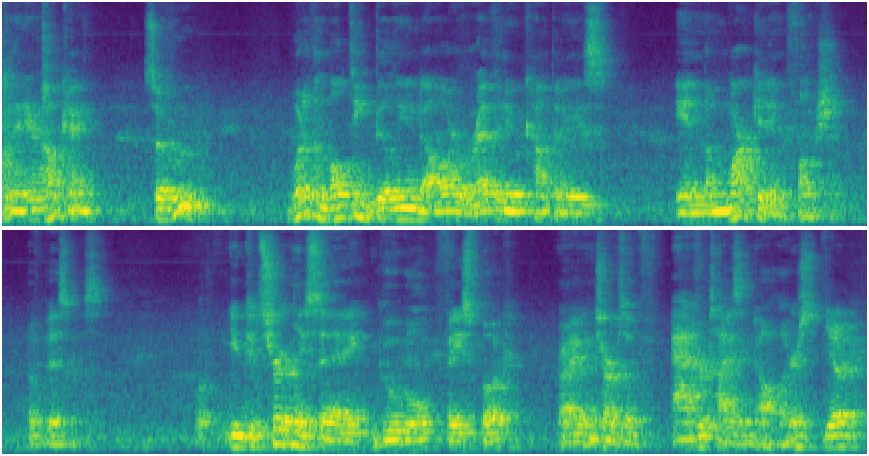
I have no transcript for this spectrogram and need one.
and then you're like, okay. So who? What are the multi-billion dollar revenue companies in the marketing function of business? Well, you could certainly say Google, Facebook, right, in terms of advertising dollars. Yep.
